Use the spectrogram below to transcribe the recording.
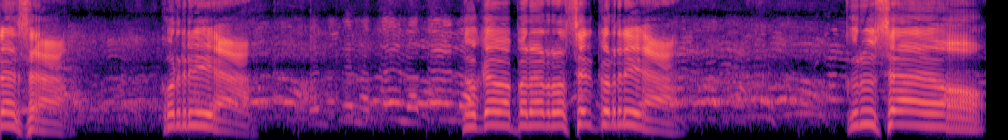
casa. Correa. Tocaba para Rosel Correa. Cruzado.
